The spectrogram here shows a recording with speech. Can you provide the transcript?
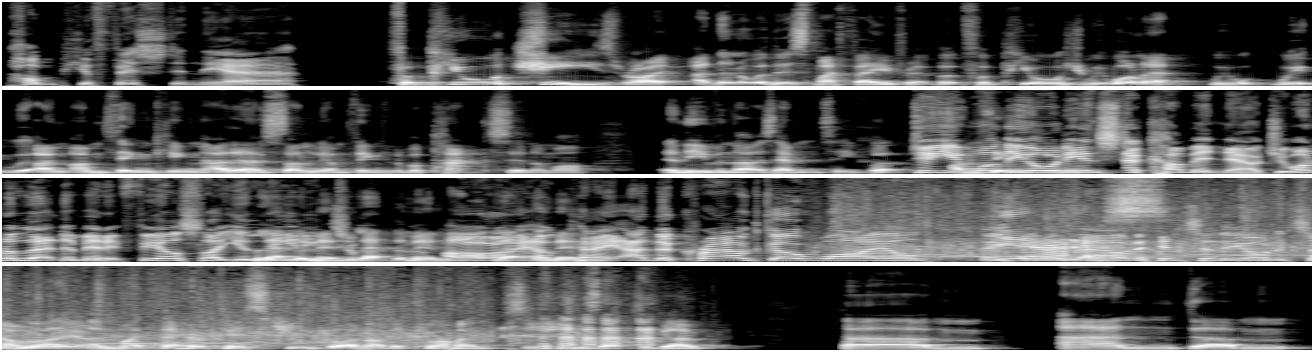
pump your fist in the air? For pure cheese, right? I don't know whether it's my favorite, but for pure, we want to. We, we, we I'm, I'm thinking. I don't know. Suddenly, I'm thinking of a packed cinema, and even though it's empty, but Do you I'm want the thinking of- audience to come in now? Do you want to let them in? It feels like you're let them in. to. Let them in. All right, them in. okay. And the crowd go wild. They've been allowed into the I'm like, auditorium. and my therapist, she's got another client, so she's had to go. Um, and um,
